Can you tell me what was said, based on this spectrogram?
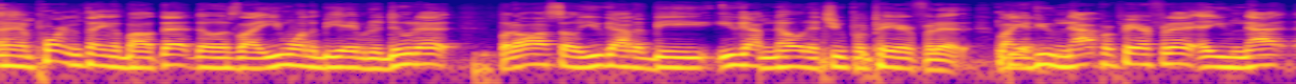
an important thing about that though is like you want to be able to do that, but also you got to be you got to know that you prepared for that. Like if you not prepared for that and you not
